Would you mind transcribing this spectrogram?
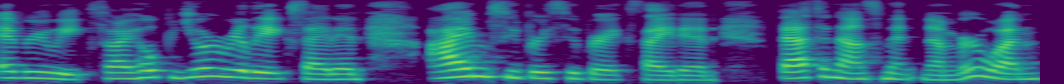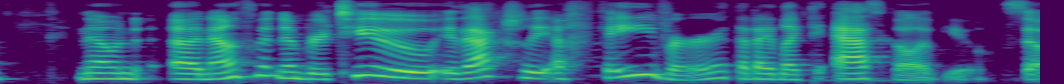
every week. So, I hope you're really excited. I'm super, super excited. That's announcement number one. Now, announcement number two is actually a favor that I'd like to ask all of you. So,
